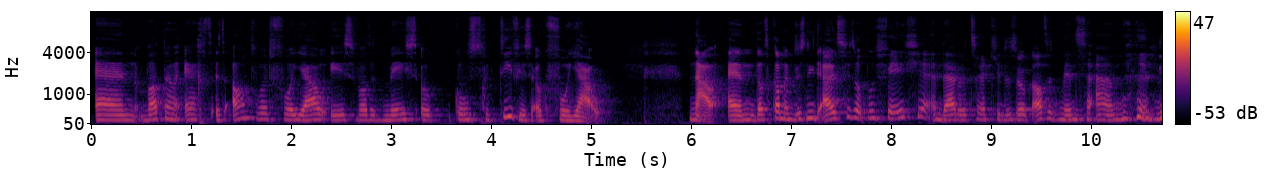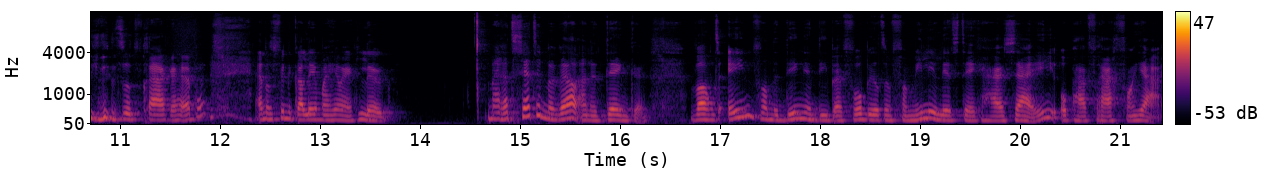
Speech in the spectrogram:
En wat nou echt het antwoord voor jou is, wat het meest ook constructief is, ook voor jou. Nou, en dat kan ik dus niet uitzetten op een feestje. En daardoor trek je dus ook altijd mensen aan die dit soort vragen hebben. En dat vind ik alleen maar heel erg leuk. Maar het zette me wel aan het denken. Want een van de dingen die bijvoorbeeld een familielid tegen haar zei op haar vraag van ja,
